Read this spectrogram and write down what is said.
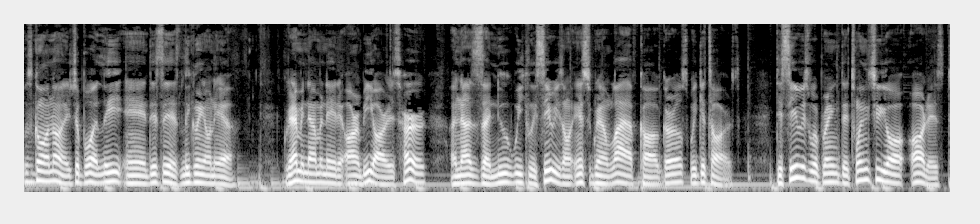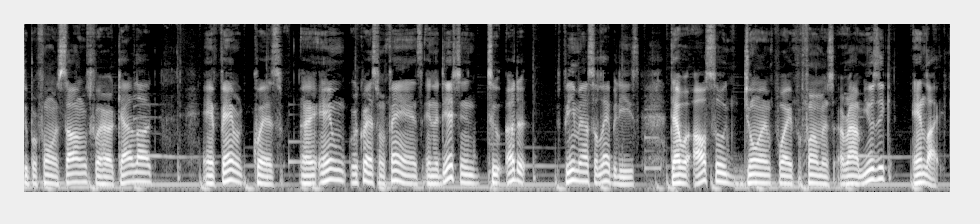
What's going on? It's your boy Lee, and this is Lee Green on the air. Grammy-nominated R&B artist H.E.R. announces a new weekly series on Instagram Live called Girls with Guitars. The series will bring the 22-year-old artist to perform songs for her catalog and fan requests uh, and requests from fans, in addition to other female celebrities that will also join for a performance around music and life.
